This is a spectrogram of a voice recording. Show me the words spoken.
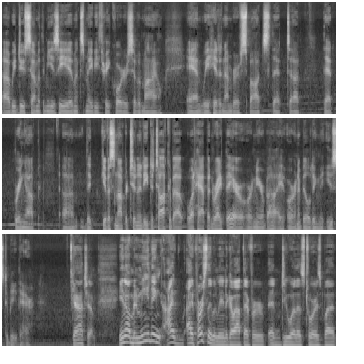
Uh, we do some at the museum. It's maybe three quarters of a mile, and we hit a number of spots that uh, that bring up um, that give us an opportunity to talk about what happened right there or nearby or in a building that used to be there. Gotcha. You know, I've been meaning. I I personally been meaning to go out there for and do one of those tours, but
